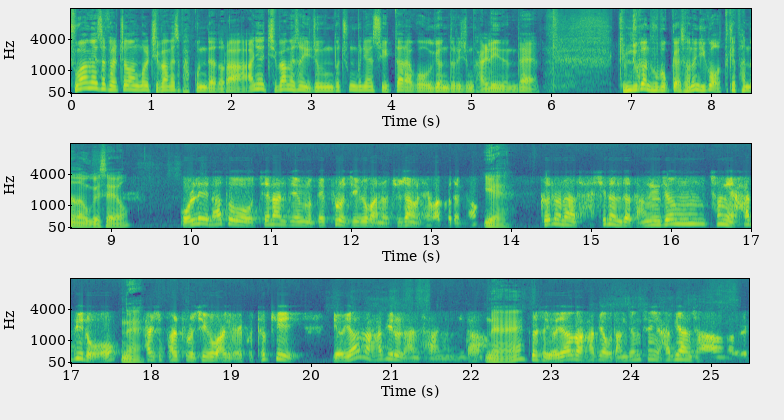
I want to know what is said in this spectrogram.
중앙에서 결정한 걸 지방에서 바꾼다더라. 아니 지방에서 이 정도 충분히 할 수 있다라고 의견들이 좀 갈리는데 김두관 후보께서는 이거 어떻게 판단하고 계세요? 원래 나도 재난지원금 100% 지급안을 주장을 해왔거든요. 예. 그러나 사실은 당정청의 합의로 네. 88% 지급하기로 했고 특히 여야가 합의를 한 사항입니다. 네. 그래서 여야가 합의하고 당정청이 합의한 사항을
